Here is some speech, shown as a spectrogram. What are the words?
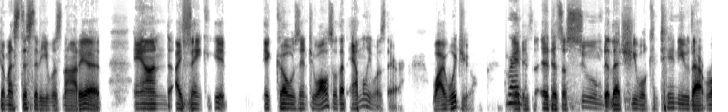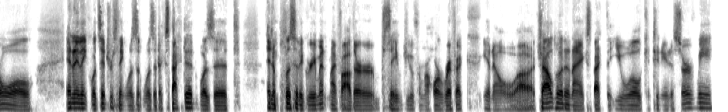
domesticity was not it. And I think it it goes into also that Emily was there. Why would you? Right It is it is assumed that she will continue that role, and I think what's interesting was it was it expected? Was it an implicit agreement? My father saved you from a horrific, you know, uh, childhood, and I expect that you will continue to serve me.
